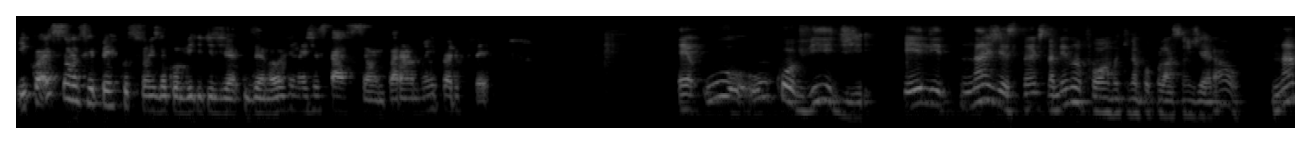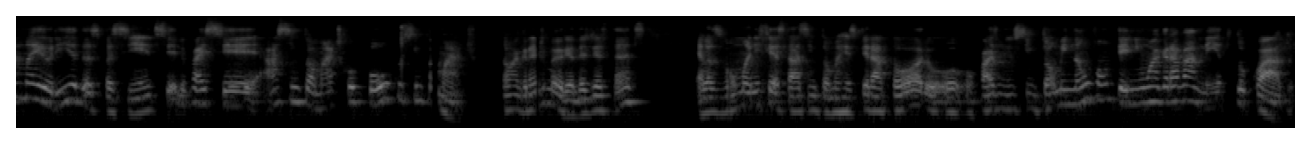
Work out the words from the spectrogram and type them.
E quais são as repercussões da Covid-19 na gestação para a mãe e para o feto? É, o, o COVID, ele, na gestante, da mesma forma que na população em geral, na maioria das pacientes, ele vai ser assintomático ou pouco sintomático. Então, a grande maioria das gestantes, elas vão manifestar sintoma respiratório ou, ou quase nenhum sintoma e não vão ter nenhum agravamento do quadro.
